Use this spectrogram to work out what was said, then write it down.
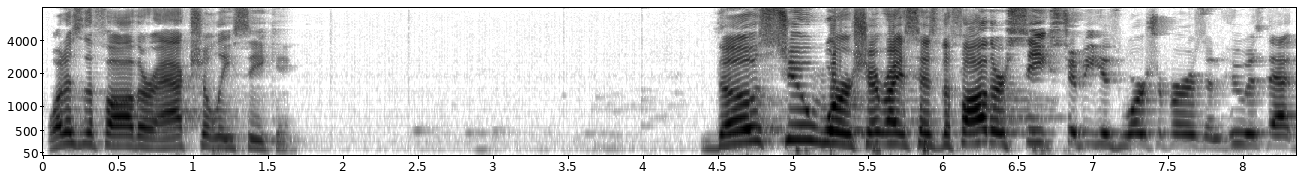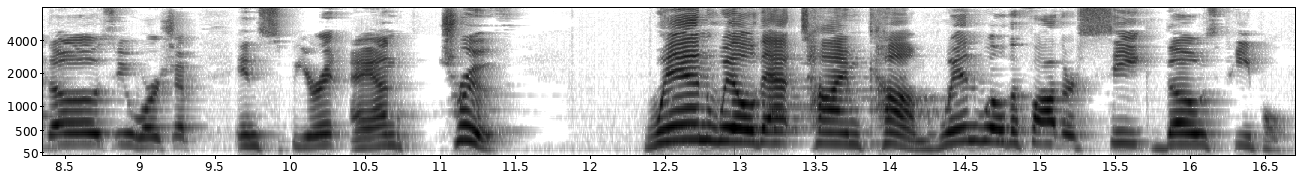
What is the Father actually seeking? Those who worship, right? It says the Father seeks to be his worshipers, and who is that? Those who worship in spirit and truth. When will that time come? When will the Father seek those people?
